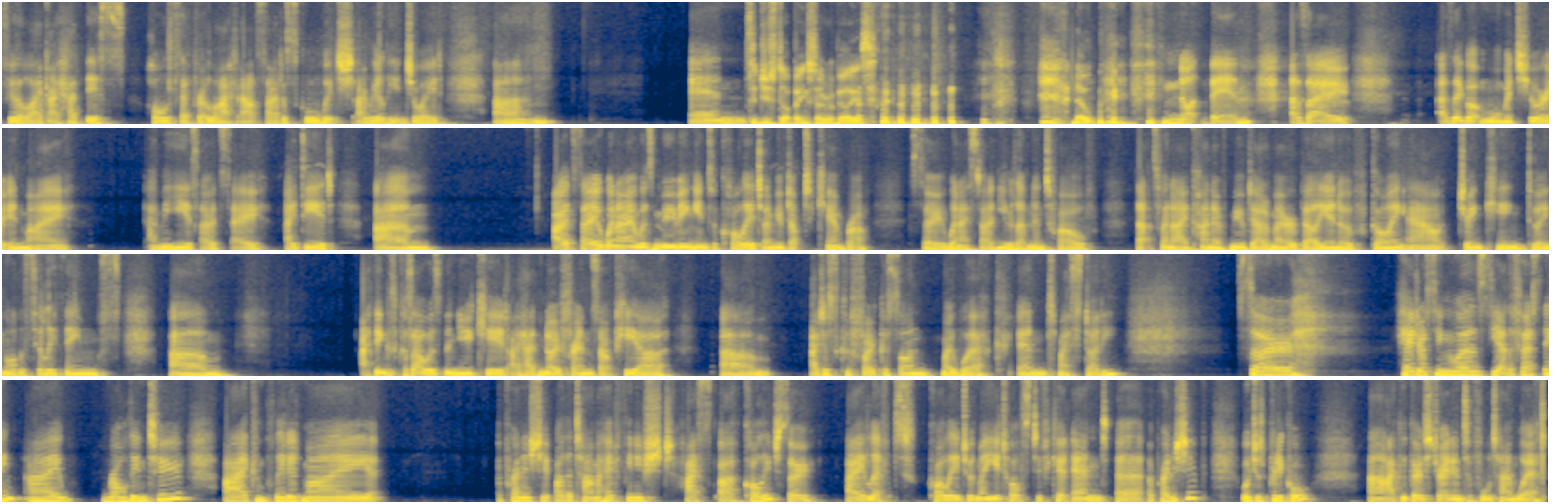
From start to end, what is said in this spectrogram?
feel like I had this whole separate life outside of school, which I really enjoyed. Um, and Did you stop being so rebellious? nope. not then, as I as I got more mature in my um, years, I would say I did. Um, I'd say when I was moving into college, I moved up to Canberra. So when I started year 11 and 12, that's when I kind of moved out of my rebellion of going out, drinking, doing all the silly things. Um, I think because I was the new kid, I had no friends up here. Um, I just could focus on my work and my study. So, hairdressing was, yeah, the first thing I rolled into. I completed my apprenticeship by the time I had finished high uh, college. So, I left college with my year 12 certificate and uh, apprenticeship, which was pretty cool. Uh, I could go straight into full time work.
